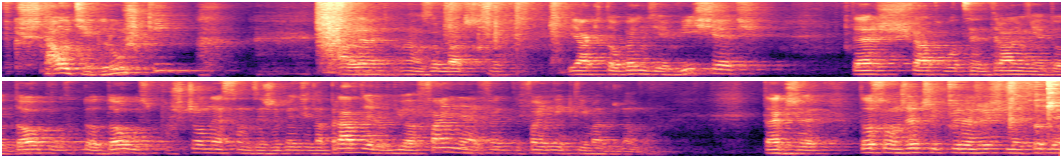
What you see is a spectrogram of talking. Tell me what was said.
w kształcie gruszki, ale no, zobaczcie jak to będzie wisieć. Też światło centralnie do dołu, do dołu spuszczone. Sądzę, że będzie naprawdę robiła fajny efekt i fajny klimat w domu. Także to są rzeczy, które żeśmy sobie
